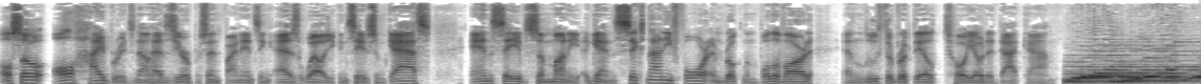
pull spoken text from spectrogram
Also, all hybrids now have zero percent financing as well. You can save some gas and save some money. Again, 694 and Brooklyn Boulevard and LutherBrookdaleToyota.com.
